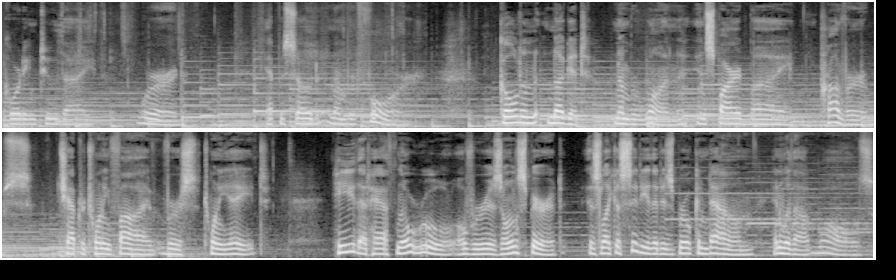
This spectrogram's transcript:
according to thy word episode number four. Golden Nugget number one, inspired by Proverbs chapter 25, verse 28. He that hath no rule over his own spirit is like a city that is broken down and without walls.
